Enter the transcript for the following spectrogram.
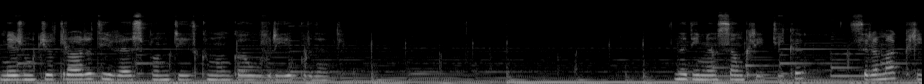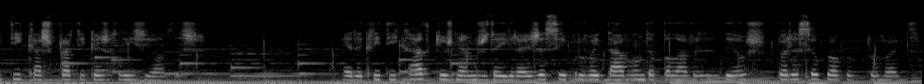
mesmo que outrora tivesse prometido que nunca o veria por dentro. Na dimensão crítica, Saramago critica as práticas religiosas. Era criticado que os membros da Igreja se aproveitavam da palavra de Deus para seu próprio proveito.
